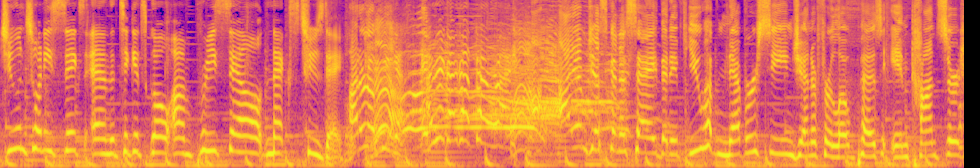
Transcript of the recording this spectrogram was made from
June 26th, and the tickets go on pre-sale next Tuesday. I don't know. If you, Yeah. I think I got that right. I, I am just going to say that if you have never seen Jennifer Lopez in concert,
